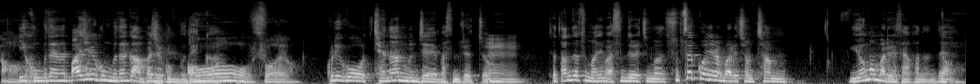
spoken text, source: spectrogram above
어. 이 군부대는 빠질 군부대인가 안 빠질 군부대인가 오 좋아요. 그리고 재난 문제 말씀드렸죠. 음. 제가 딴 데서 많이 말씀드렸지만 숲세권이라는 말이 저는 참 위험한 말이라고 생각하는데 어.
